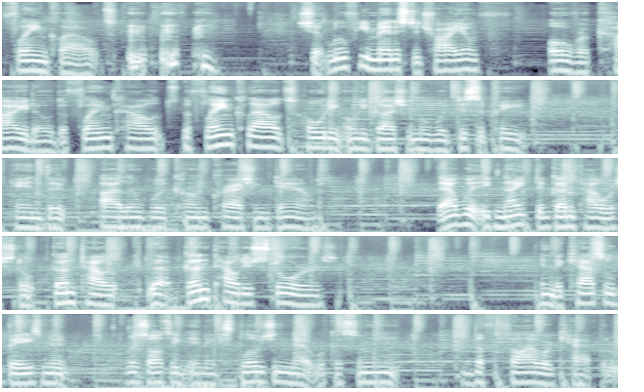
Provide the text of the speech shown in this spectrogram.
flame clouds. Should Luffy manage to triumph over Kaido, the flame clouds, the flame clouds holding Onigashima would dissipate, and the island would come crashing down. That would ignite the gunpowder gunpowder uh, gunpowder stores in the castle basement, resulting in an explosion that would consume the flower capital.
